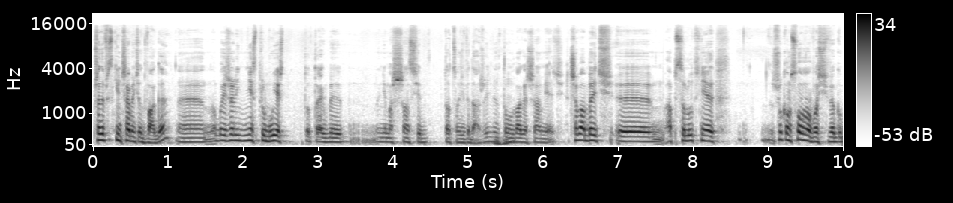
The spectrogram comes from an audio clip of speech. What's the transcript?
Przede wszystkim trzeba mieć odwagę, e, no bo jeżeli nie spróbujesz, to, to jakby no nie masz szans się to coś wydarzyć, więc tą odwagę trzeba mieć. Trzeba być e, absolutnie Szukam słowa właściwego,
